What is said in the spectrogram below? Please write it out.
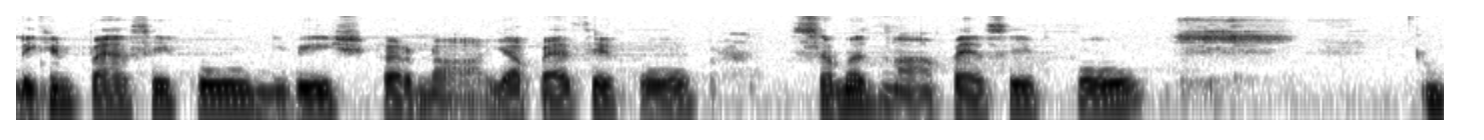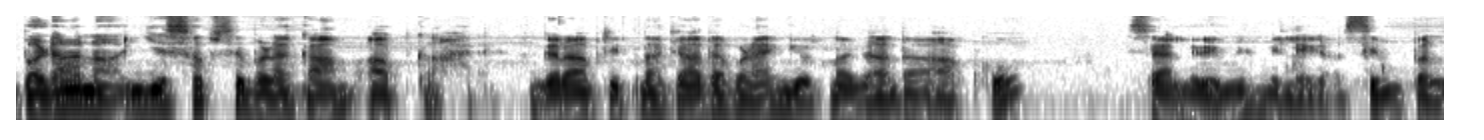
लेकिन पैसे को निवेश करना या पैसे को समझना, पैसे को बढ़ाना, ये सबसे बड़ा काम आपका है। अगर आप जितना ज़्यादा बढ़ाएँगे, उतना ज़्यादा आपको सैलरी भी मिलेगा। सिंपल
